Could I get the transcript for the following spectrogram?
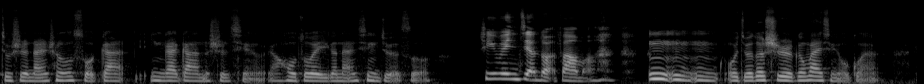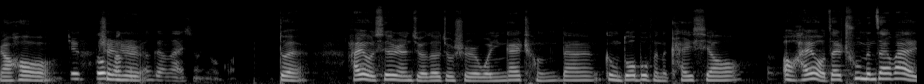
就是男生所干应该干的事情，然后作为一个男性角色，是因为你剪短发吗？嗯嗯嗯，我觉得是跟外形有关。然后甚至跟外形有关。对，还有些人觉得就是我应该承担更多部分的开销。哦，还有在出门在外，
